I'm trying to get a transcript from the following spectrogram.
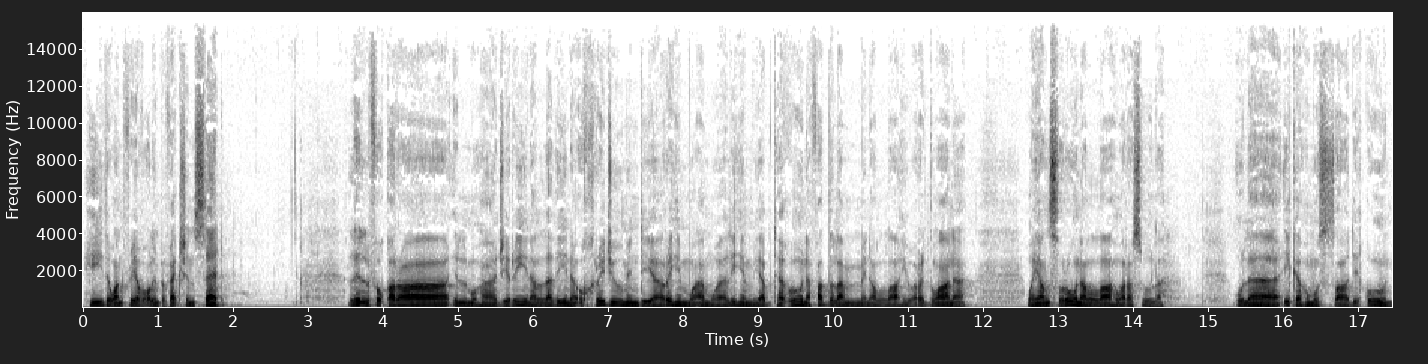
He, the one free of all imperfections, said, للفقراء المهاجرين الذين أخرجوا من ديارهم وأموالهم يبتغون فضلا من الله ورضوانا وينصرون الله ورسوله أولئك هم الصادقون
